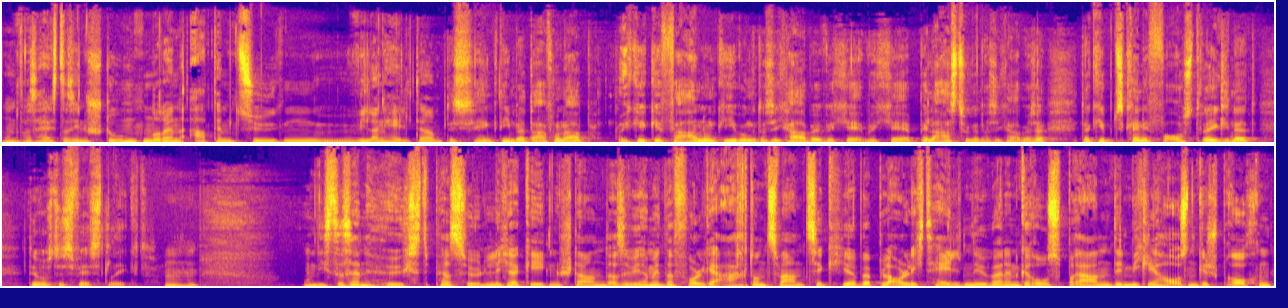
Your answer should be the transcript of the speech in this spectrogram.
Mhm. Und was heißt das in Stunden oder in Atemzügen? Wie lange hält er? Das hängt immer davon ab, welche Gefahrenumgebung das ich habe, welche, welche Belastungen das ich habe. Also da gibt es keine Faustregel nicht, die was das festlegt. Mhm. Und ist das ein höchst persönlicher Gegenstand? Also wir haben in der Folge 28 hier bei Blaulichthelden über einen Großbrand in Michelhausen gesprochen.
